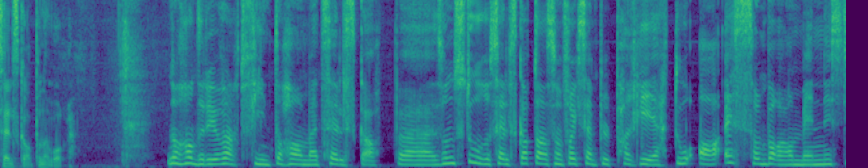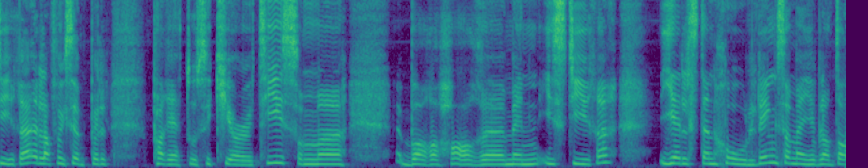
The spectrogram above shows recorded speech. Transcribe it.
selskapene våre. Nå hadde det jo vært fint å ha med et selskap, sånne sånn store selskap da, som f.eks. Pareto AS, som bare har menn i styret, eller f.eks. Pareto Security, som eh, bare har eh, menn i styret. Gjelsten Holding, som eier bl.a.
